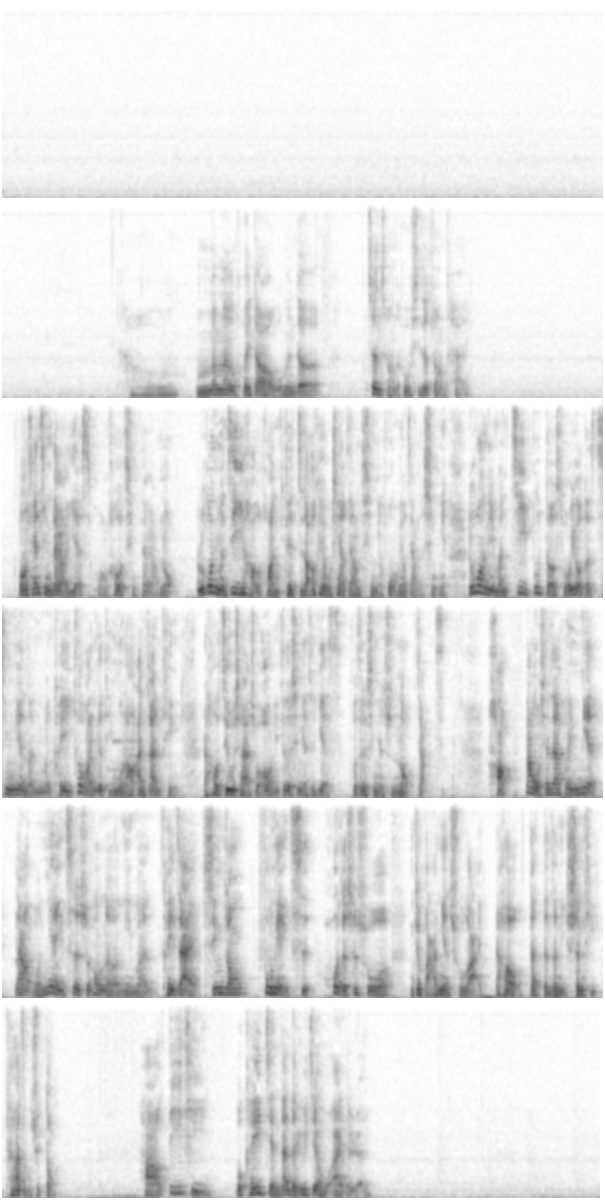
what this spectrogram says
好，我们慢慢回到我们的正常的呼吸的状态。往前请代表 yes，往后请代表 no。如果你们记忆好的话，你就可以知道，OK，我现在有这样的信念，或我没有这样的信念。如果你们记不得所有的信念呢，你们可以测完一个题目，然后按暂停，然后记录下来说，哦，你这个信念是 yes，或这个信念是 no，这样子。好，那我现在会念，那我念一次的时候呢，你们可以在心中复念一次，或者是说你就把它念出来，然后再等着你身体看它怎么去动。好，第一题，我可以简单的遇见我爱的人。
